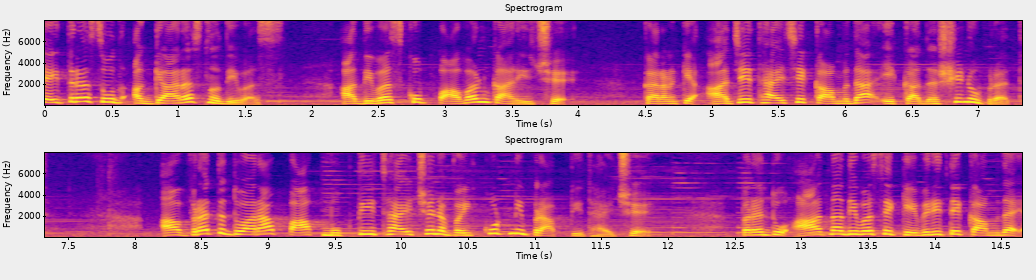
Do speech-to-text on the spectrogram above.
ચૈત્ર સુદ અગિયારસનો દિવસ. આ દિવસ ખૂબ પાવનકારી છે, કારણ કે આજે થાય છે કામદા એકાદશીનું વ્રત. આ વ્રત દ્વારા પાપ મુક્તિ થાય છે અને વૈકુંઠની પ્રાપ્તિ થાય છે. પરંતુ આજના દિવસે કેવી રીતે કામદા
